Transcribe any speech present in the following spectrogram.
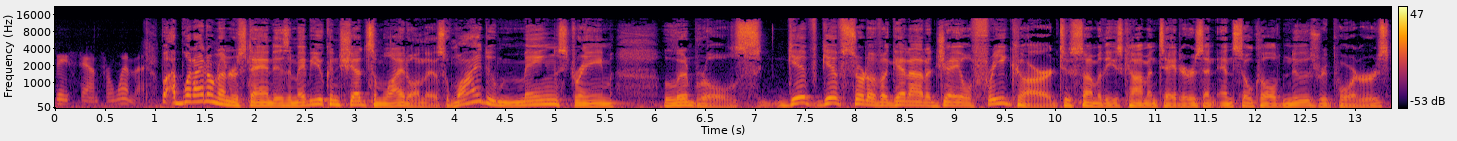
they stand for women. But what I don't understand is, and maybe you can shed some light on this, why do mainstream liberals give give sort of a get out of jail free card to some of these commentators and, and so called news reporters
